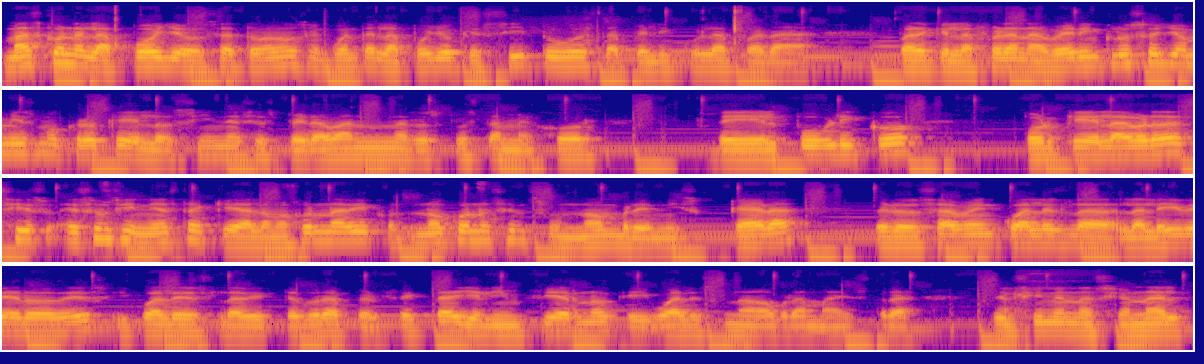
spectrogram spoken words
más con el apoyo, o sea, tomemos en cuenta el apoyo que sí tuvo esta película para para que la fueran a ver. Incluso yo mismo creo que los cines esperaban una respuesta mejor del público, porque la verdad sí es, un cineasta que a lo mejor nadie no conocen su nombre ni su cara, pero saben cuál es la, ley de Herodes y cuál es la dictadura perfecta y el infierno, que igual es una obra maestra del cine nacional.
